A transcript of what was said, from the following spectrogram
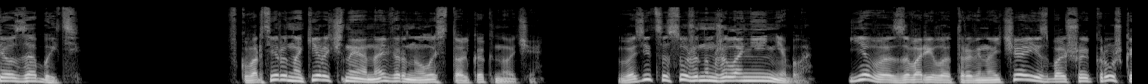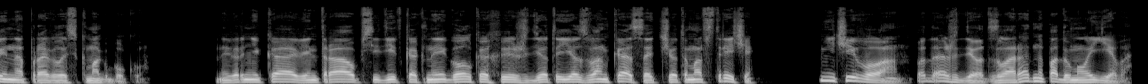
все забыть. В квартиру на Кирочной она вернулась только к ночи. Возиться с ужином желания не было. Ева заварила травяной чай и с большой кружкой направилась к макбуку. Наверняка Винтрауб сидит как на иголках и ждет ее звонка с отчетом о встрече. «Ничего, подождет», — злорадно подумала Ева.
